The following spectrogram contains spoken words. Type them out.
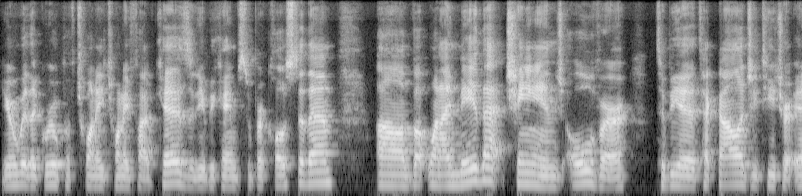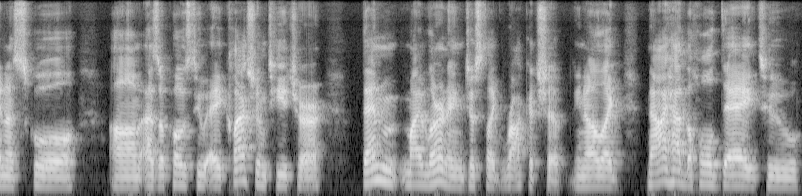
You're with a group of 20, 25 kids, and you became super close to them. Uh, but when I made that change over to be a technology teacher in a school um, as opposed to a classroom teacher, then my learning just like rocket ship. You know, like now I had the whole day to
